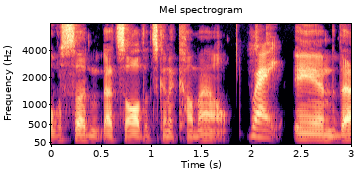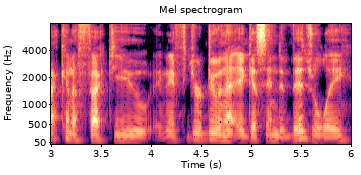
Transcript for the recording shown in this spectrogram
of a sudden that's all that's going to come out. Right. And that can affect you. And if you're doing that, I guess, individually,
